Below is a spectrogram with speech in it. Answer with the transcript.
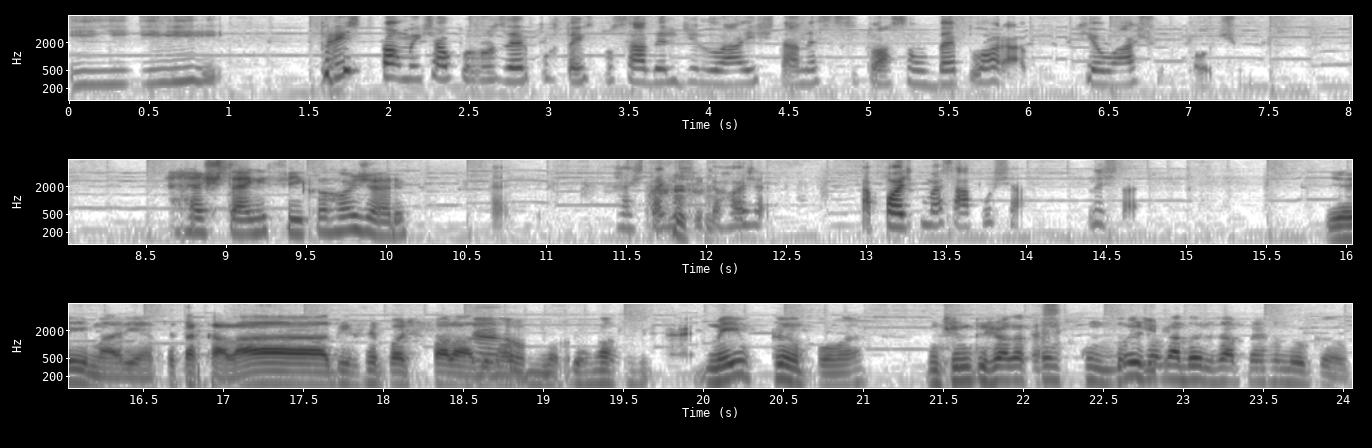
E, e Principalmente ao Cruzeiro por ter expulsado ele de lá e estar nessa situação deplorável, que eu acho ótimo. Hashtag fica Rogério. É. Hashtag fica Rogério. Já pode começar a puxar no estádio. E aí, Mariana, você tá calado? O que você pode falar do, nosso, do nosso meio campo, né? Um time que joga com, com dois jogadores apenas no meu campo.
